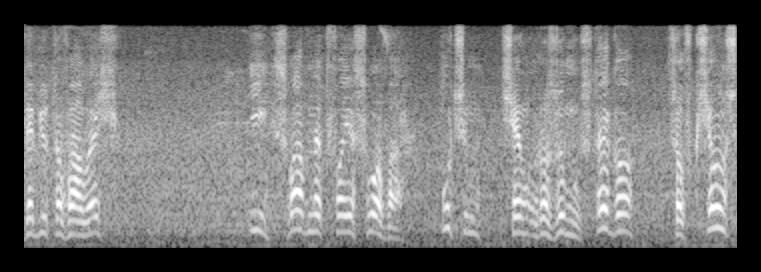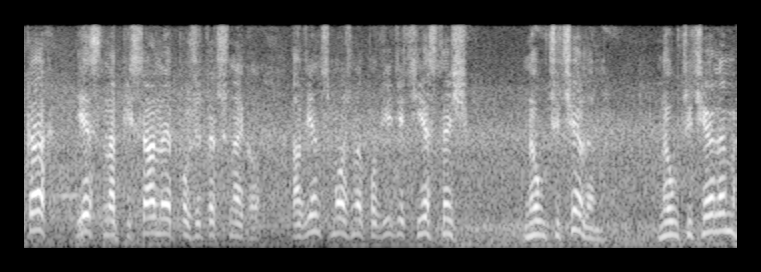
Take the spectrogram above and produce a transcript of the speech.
debiutowałeś i sławne Twoje słowa. Uczym się rozumu z tego, co w książkach jest napisane pożytecznego. A więc można powiedzieć, jesteś nauczycielem. Nauczycielem,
